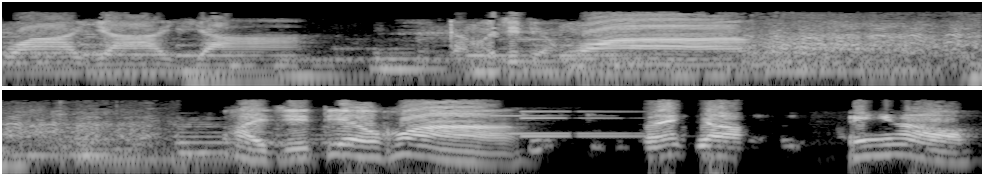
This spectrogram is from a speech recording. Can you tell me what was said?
话呀呀，赶快接电话。快接电话！喂，你好。喂，你好。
